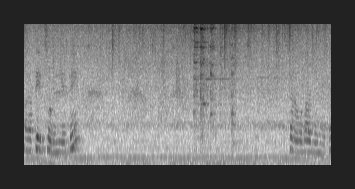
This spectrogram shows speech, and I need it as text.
तेल सोडून घेते सर्व पण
